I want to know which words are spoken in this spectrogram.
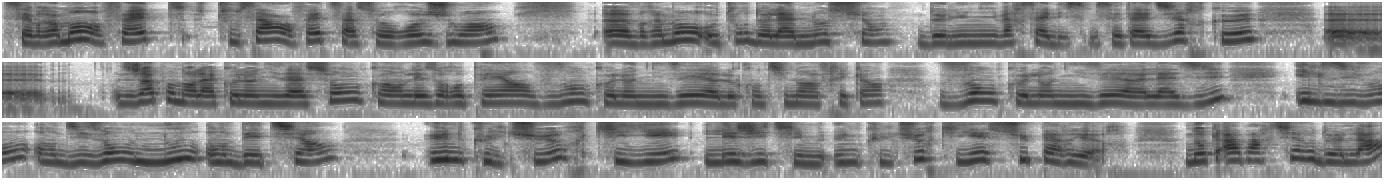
c'est vraiment en fait, tout ça en fait, ça se rejoint euh, vraiment autour de la notion de l'universalisme. C'est-à-dire que euh, déjà pendant la colonisation, quand les Européens vont coloniser euh, le continent africain, vont coloniser euh, l'Asie, ils y vont en disant nous on détient une culture qui est légitime, une culture qui est supérieure. Donc à partir de là,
